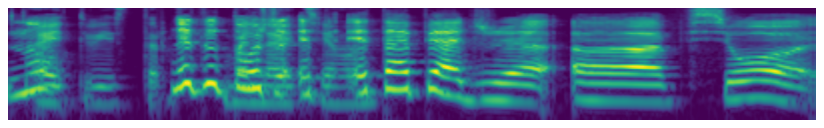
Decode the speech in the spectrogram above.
Ну, Ай, твистер. Это тоже, это, это опять же э, все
